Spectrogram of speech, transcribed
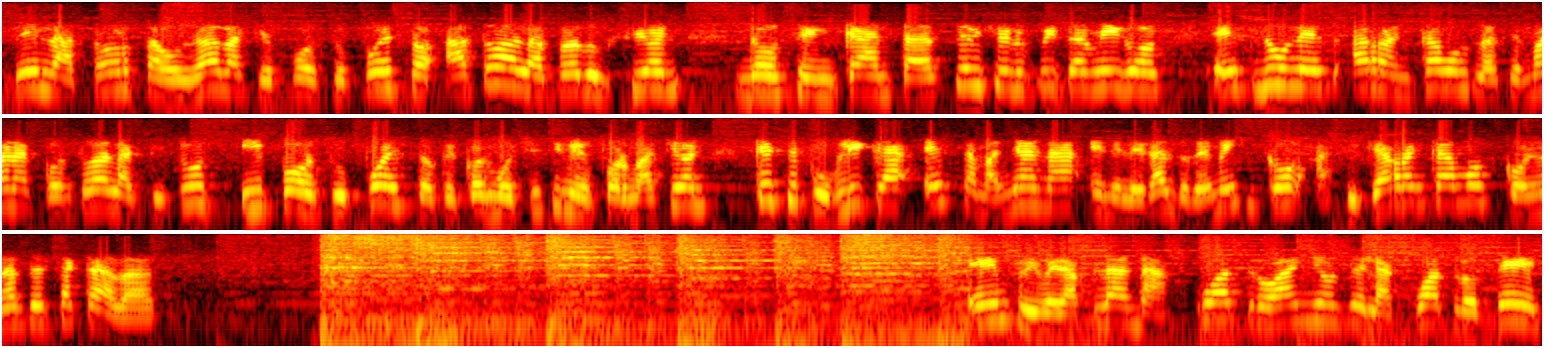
de la torta ahogada, que por supuesto a toda la producción nos encanta. Sergio, Lupita, amigos, es lunes, arrancamos la semana con toda la actitud y por supuesto que con muchísima información que se publica esta mañana en el Heraldo de México, así que arrancamos con las destacadas. En primera plana, cuatro años de la 4T,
